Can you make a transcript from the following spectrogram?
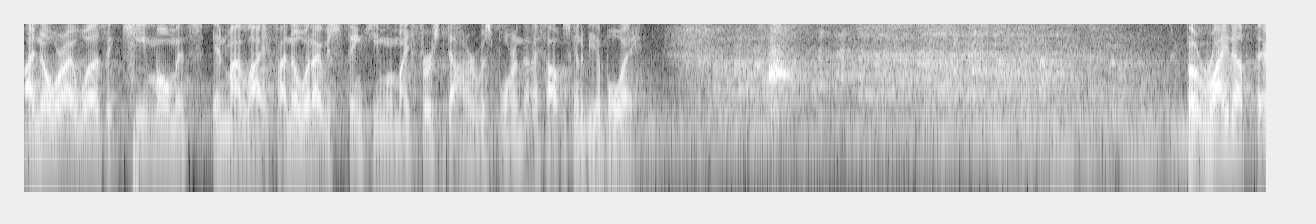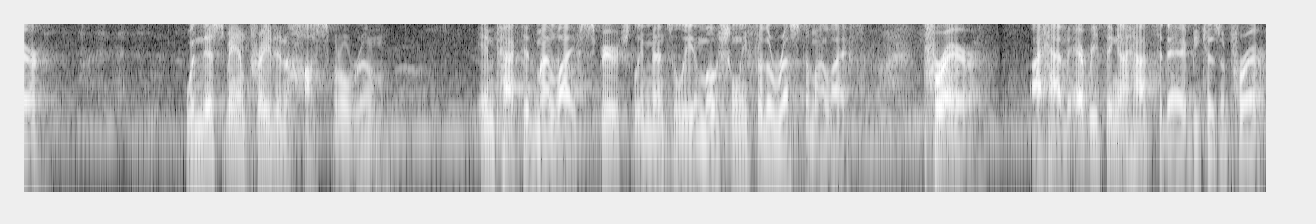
I know where I was at key moments in my life. I know what I was thinking when my first daughter was born that I thought was going to be a boy. but right up there, when this man prayed in a hospital room, impacted my life spiritually, mentally, emotionally for the rest of my life. Prayer. I have everything I have today because of prayer.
